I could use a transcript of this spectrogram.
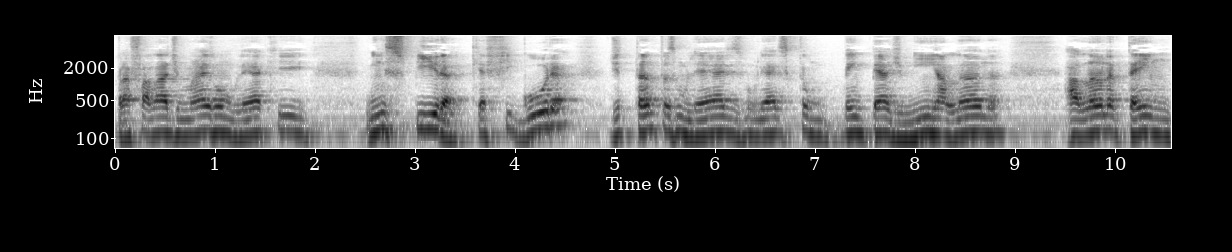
para falar de mais uma mulher que me inspira, que é figura de tantas mulheres, mulheres que estão bem perto de mim, a Lana. A Lana tem um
